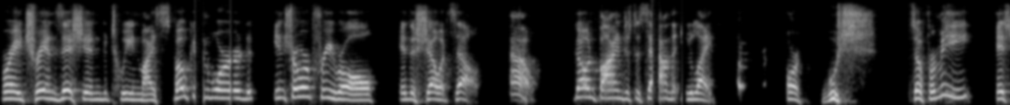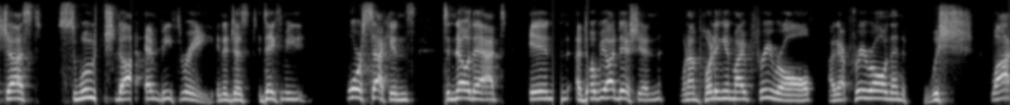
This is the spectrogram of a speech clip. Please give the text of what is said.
for a transition between my spoken word intro or pre roll in the show itself? Oh, go and find just a sound that you like or whoosh. So for me, it's just swoosh.mp3 and it just it takes me four seconds to know that in Adobe Audition, when I'm putting in my pre-roll, I got pre-roll and then whoosh. Why?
